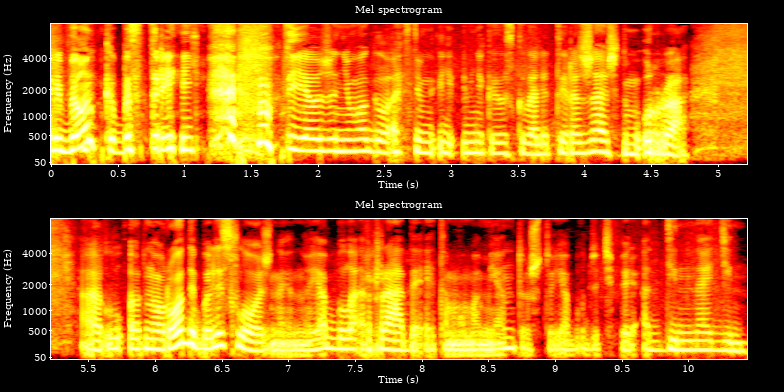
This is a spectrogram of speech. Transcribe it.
ребенка быстрее. Вот я уже не могла с ним. И мне когда сказали, ты рожаешь, я думаю, ура. А, но роды были сложные, но я была рада этому моменту, что я буду теперь один на один.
